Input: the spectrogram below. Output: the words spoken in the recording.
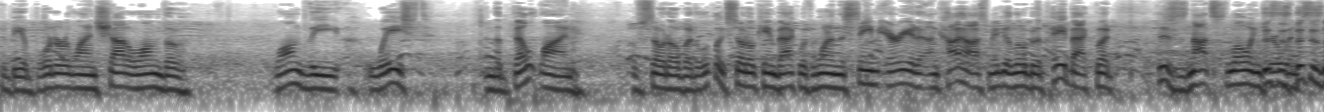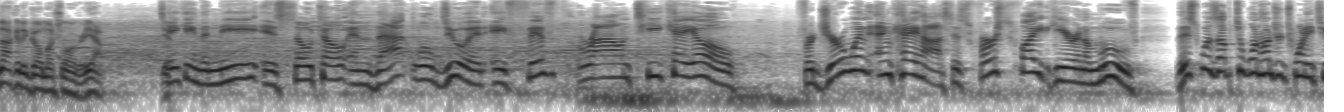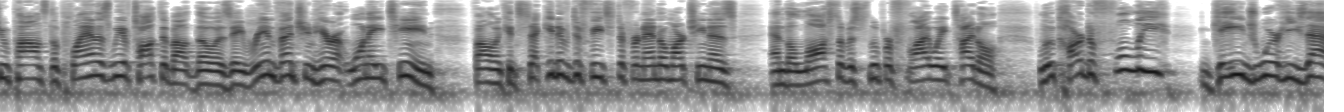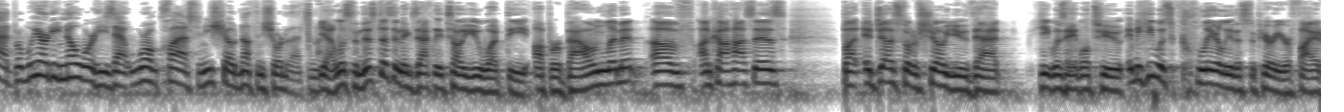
Could be a borderline shot along the along the waist and the belt line of Soto, but it looked like Soto came back with one in the same area to Ancajas, maybe a little bit of payback, but this is not slowing This is this is not going to go much longer. Yeah. Taking the knee is Soto, and that will do it. A fifth round TKO for Jerwin Ancajas, his first fight here in a move. This was up to 122 pounds. The plan, as we have talked about, though, is a reinvention here at 118 following consecutive defeats to Fernando Martinez and the loss of his super flyweight title. Luke, hard to fully gauge where he's at, but we already know where he's at world class, and he showed nothing short of that tonight. Yeah, listen, this doesn't exactly tell you what the upper bound limit of Ancajas is, but it does sort of show you that he was able to. I mean, he was clearly the superior fighter.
